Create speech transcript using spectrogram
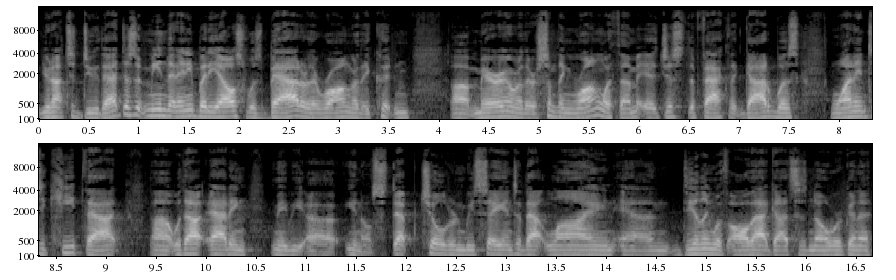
You're not to do that. Doesn't mean that anybody else was bad or they're wrong or they couldn't uh, marry them or there was something wrong with them. It's just the fact that God was wanting to keep that uh, without adding maybe uh, you know stepchildren we say into that line and dealing with all that. God says no, we're gonna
